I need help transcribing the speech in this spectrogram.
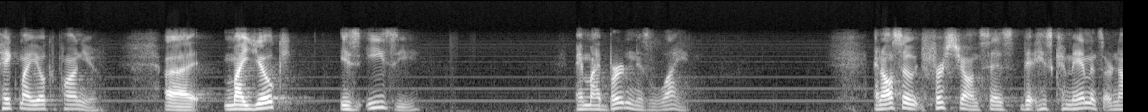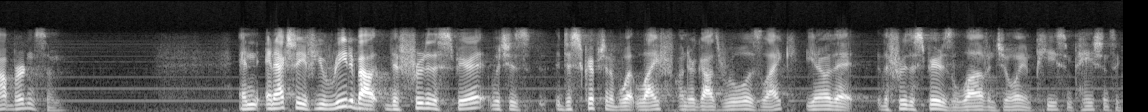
take my yoke upon you. Uh, my yoke is easy, and my burden is light. And also, 1 John says that his commandments are not burdensome. And, and actually, if you read about the fruit of the Spirit, which is a description of what life under God's rule is like, you know that the fruit of the Spirit is love and joy and peace and patience and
